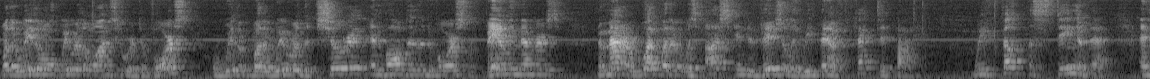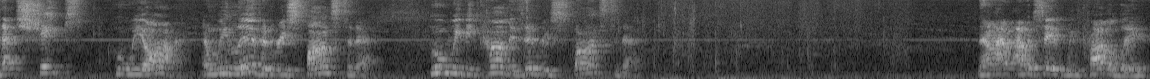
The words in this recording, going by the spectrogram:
Whether we, the, we were the ones who were divorced, or we, whether we were the children involved in the divorce, or family members, no matter what, whether it was us individually, we've been affected by it. We felt the sting of that. And that shapes who we are. And we live in response to that. Who we become is in response to that. Now, I, I would say we probably,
